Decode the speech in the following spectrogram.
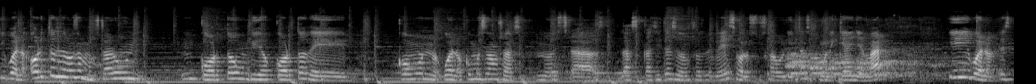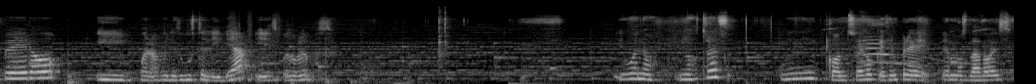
Y bueno, ahorita les vamos a mostrar un, un corto, un video corto de cómo, no- bueno, cómo están nuestras, nuestras, las casitas de nuestros bebés o sus jaulitas, como le quieran llamar. Y bueno, espero y bueno, que les guste la idea y después volvemos. Y bueno, nosotras un consejo que siempre hemos dado es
